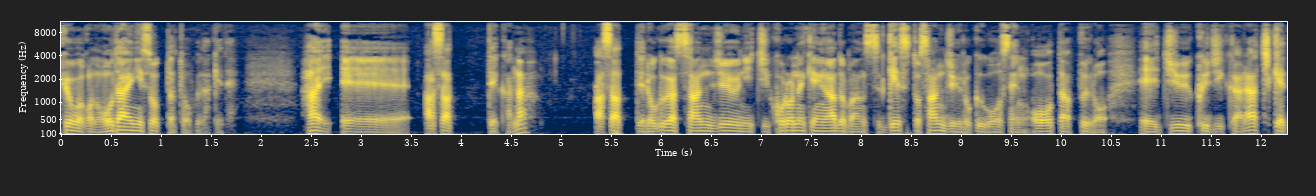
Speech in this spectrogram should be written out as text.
今日はこのお題に沿ったトークだけで。はいえー、あさってかな。あさって6月30日コロネ犬アドバンスゲスト36号線太田プロ、えー、19時からチケッ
